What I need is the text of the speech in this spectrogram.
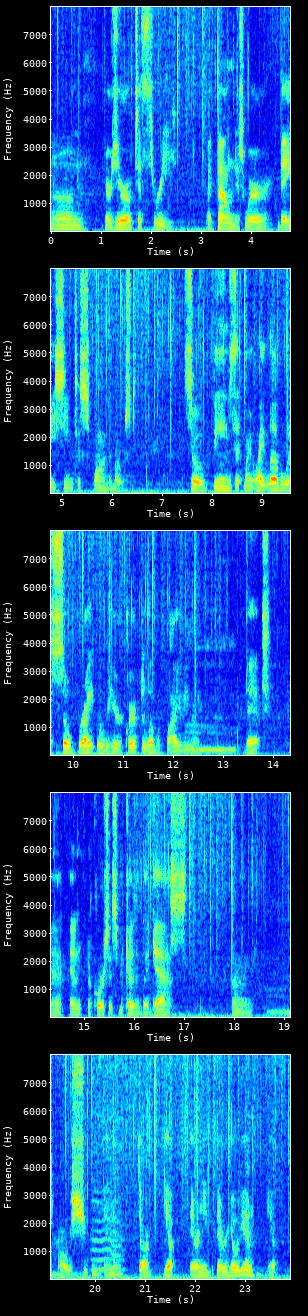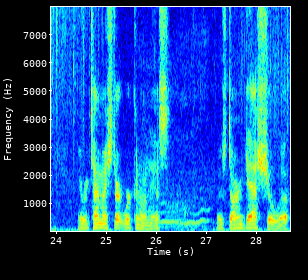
um, or zero to three I found is where they seem to spawn the most. So being that my light level is so bright over here, clear up to level 5 even, that, uh, and of course it's because of the ghasts, um, always shooting, and then dog, yep, there, there we go again, yep. Every time I start working on this, those darn ghasts show up,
